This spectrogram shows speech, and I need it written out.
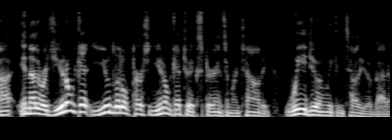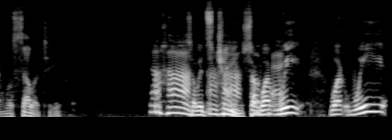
Uh, in other words, you don't get you little person, you don't get to experience immortality. We do, and we can tell you about it. We'll sell it to you. uh-huh, So it's uh-huh, changed. So what we what we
